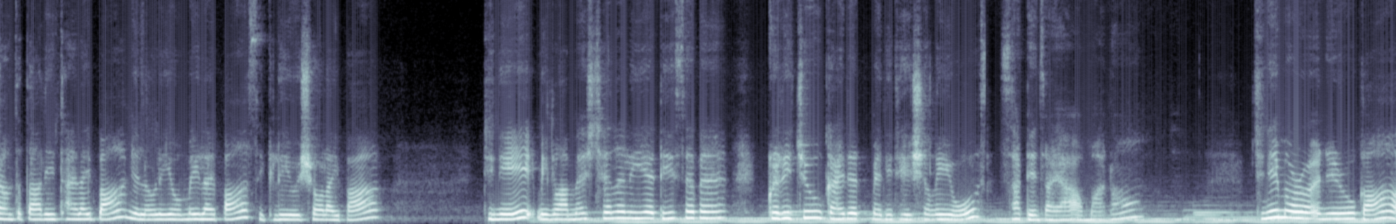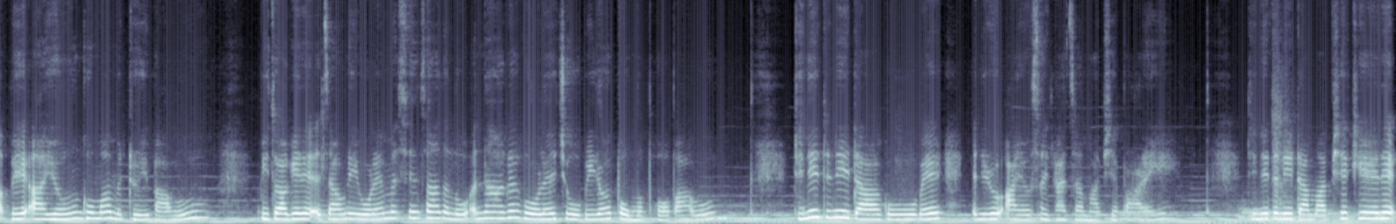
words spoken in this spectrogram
တောင်တသားလေးထိုင်လိုက်ပါမျက်လုံးလေးကိုမိတ်လိုက်ပါစိတ်ကလေးကိုလျှော့လိုက်ပါဒီနေ့မင်္ဂလာ mesh channel လေးရဲ့ day 7 gratitude guided meditation လေးကိုစတင်ကြရအောင်ပါနော်ဒီနေ့မှာတော့အနေတို့ကဘယ်အာယုံကိုမှမတွေးပါဘူးပြီးသွားခဲ့တဲ့အကြောင်းတွေကိုလည်းမစင်စားသလိုအနာဂတ်ကိုလည်းကြိုပြီးတော့ပုံမဖော်ပါဘူးဒီနေ့တနေ့တာကိုပဲအနေတို့အာယုံစိုက်ထားကြမှာဖြစ်ပါတယ် ဒီနေ့တနေ့တာမှာဖြစ်ခဲ့တဲ့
